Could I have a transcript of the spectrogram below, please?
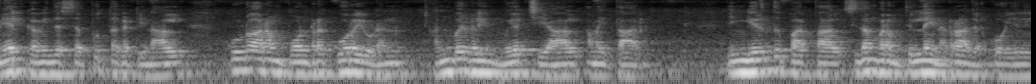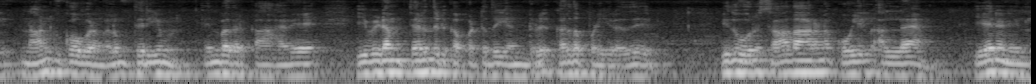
மேல் கவிந்த செப்புத்தகட்டினால் கூடாரம் போன்ற கூரையுடன் அன்பர்களின் முயற்சியால் அமைத்தார். இங்கிருந்து பார்த்தால் சிதம்பரம் தில்லை நடராஜர் கோயில் நான்கு கோபுரங்களும் தெரியும் என்பதற்காகவே இவ்விடம் தேர்ந்தெடுக்கப்பட்டது என்று கருதப்படுகிறது. இது ஒரு சாதாரண கோயில் அல்ல. ஏனெனில்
